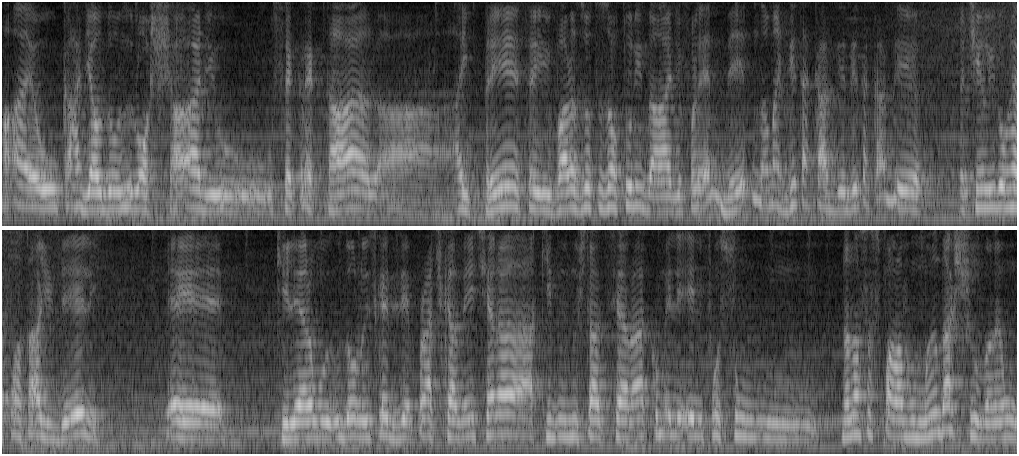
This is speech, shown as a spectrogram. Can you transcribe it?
Ah, é o cardeal Dom Lochari, o secretário, a, a, imprensa e várias outras autoridades. Eu falei, é mesmo? Não, mas dentro da cadeia, dentro da cadeia. Eu tinha lido uma reportagem dele, é, que ele era o, Dom Luiz, quer dizer, praticamente era aqui no, no estado de Ceará, como ele, ele fosse um, um nas nossas palavras, um manda-chuva, né? Um,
